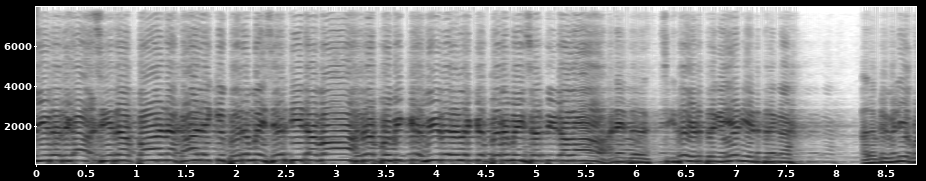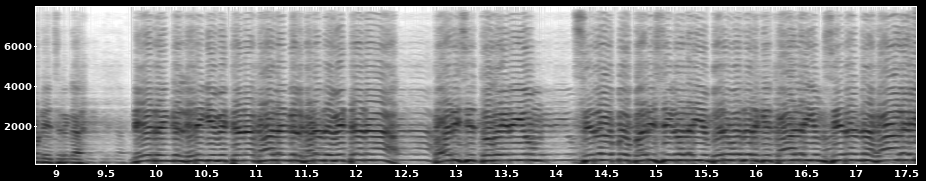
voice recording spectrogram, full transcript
வீரர்கள். சிறப்பான காலைக்கு பெருமை சேர்த்திடவா? சிறப்பு மிக்க வீரர்களுக்கு பெருமை சேர்த்திடவா? இந்த இதை எடுத்துருங்க ஏணி எடுத்துருங்க? அதை அப்படியே வெளியே கொண்டு வச்சிருங்க. நேரங்கள் நெருங்கி விட்டன காலங்கள் கடந்து விட்டன. பரிசு தொகையினையும் சிறப்பு பரிசுகளையும் பெறுவதற்கு காலையும் சிறந்த காலை.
